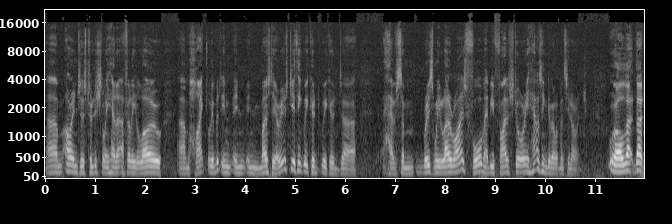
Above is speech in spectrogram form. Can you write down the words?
Um, Orange has traditionally had a fairly low um, height limit in, in, in, most areas. Do you think we could we could uh, have some reasonably low rise, four, maybe five story housing developments in Orange? Well, that, that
